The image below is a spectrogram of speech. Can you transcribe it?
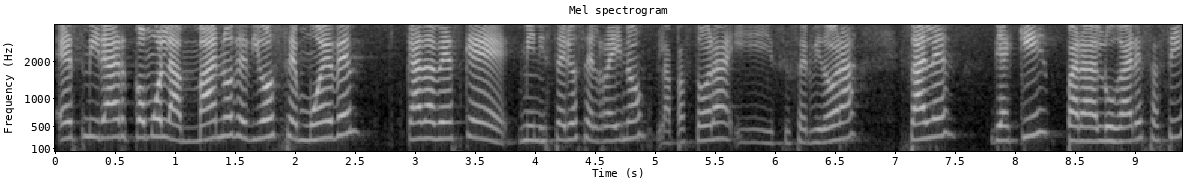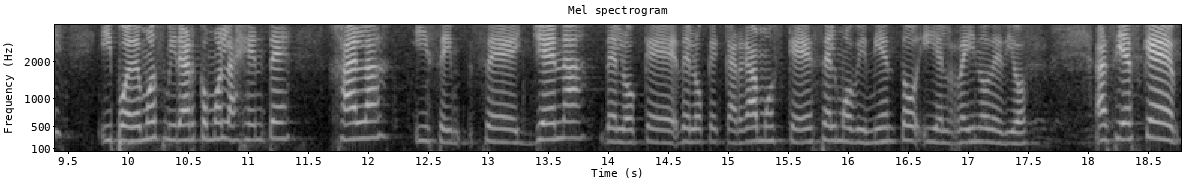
es mirar cómo la mano de Dios se mueve cada vez que Ministerios del Reino, la pastora y su servidora, salen de aquí para lugares así y podemos mirar cómo la gente jala y se, se llena de lo, que, de lo que cargamos, que es el movimiento y el reino de Dios. Así es que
